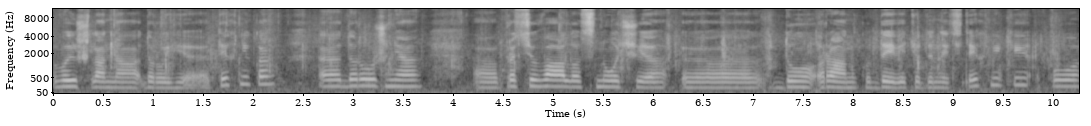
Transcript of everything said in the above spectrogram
вийшла на дороги техніка е, дорожня. Працювало з ночі до ранку 9 одиниць техніки по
